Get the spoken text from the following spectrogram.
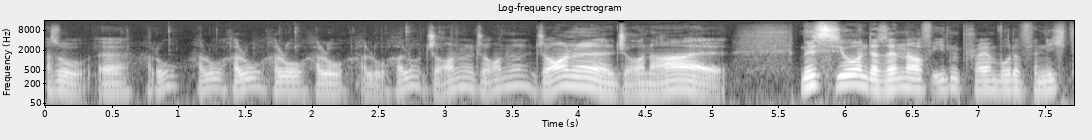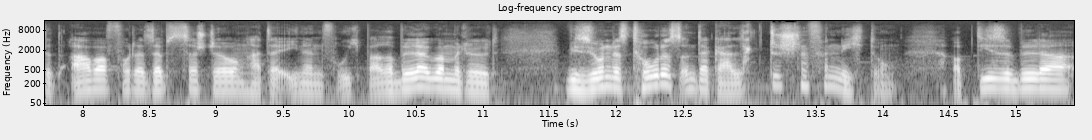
Achso, äh, hallo? Hallo? Hallo? Hallo? Hallo? Hallo? Hallo? Journal? Journal? Journal? Journal. Mission, der Sender auf Eden Prime wurde vernichtet, aber vor der Selbstzerstörung hat er ihnen furchtbare Bilder übermittelt. Vision des Todes und der galaktischen Vernichtung. Ob diese Bilder...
